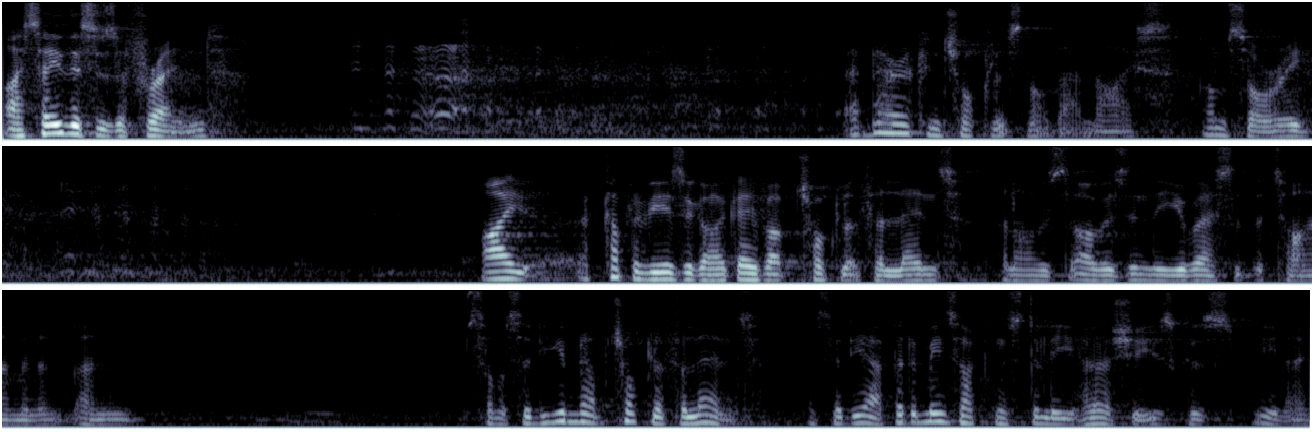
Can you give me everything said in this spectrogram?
I say this as a friend, American chocolate's not that nice. I'm sorry. I, a couple of years ago, I gave up chocolate for Lent, and I was, I was in the US at the time, and, and someone said, Are you giving up chocolate for Lent? I said, Yeah, but it means I can still eat Hershey's because, you know,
